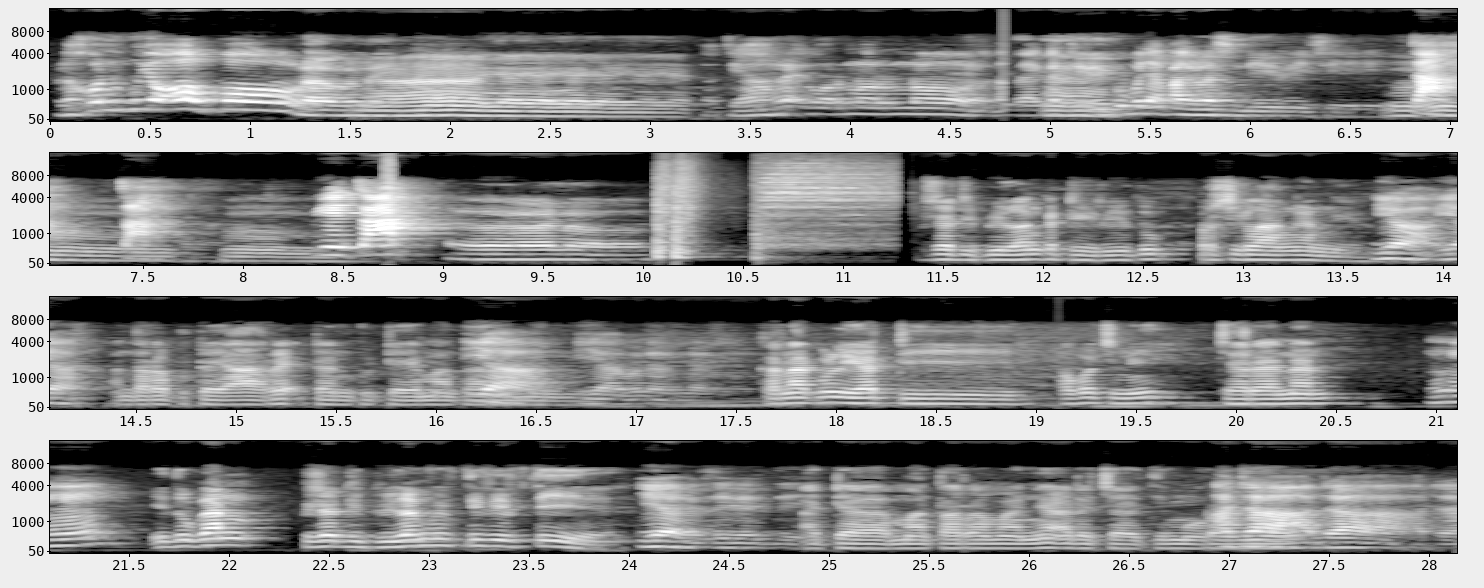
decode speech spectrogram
lah kon ku ya opo lah ngono iku. Ah, ya ya ya ya ya ya. Dadi arek kok reno-reno. Kediri ku punya panggilan sendiri sih. Hmm. Cah, cah. Hmm. Piye cah? Ngono. Bisa dibilang Kediri itu persilangan ya Iya, iya. antara budaya arek dan budaya Iya, Mataraman. iya benar-benar. Karena aku lihat di apa jenis jaranan Mhm. itu kan bisa dibilang 50-50 ya. Iya, fifty-fifty. Ada Mataramannya, ada Jawa Timurannya. Ada, ada, ada.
